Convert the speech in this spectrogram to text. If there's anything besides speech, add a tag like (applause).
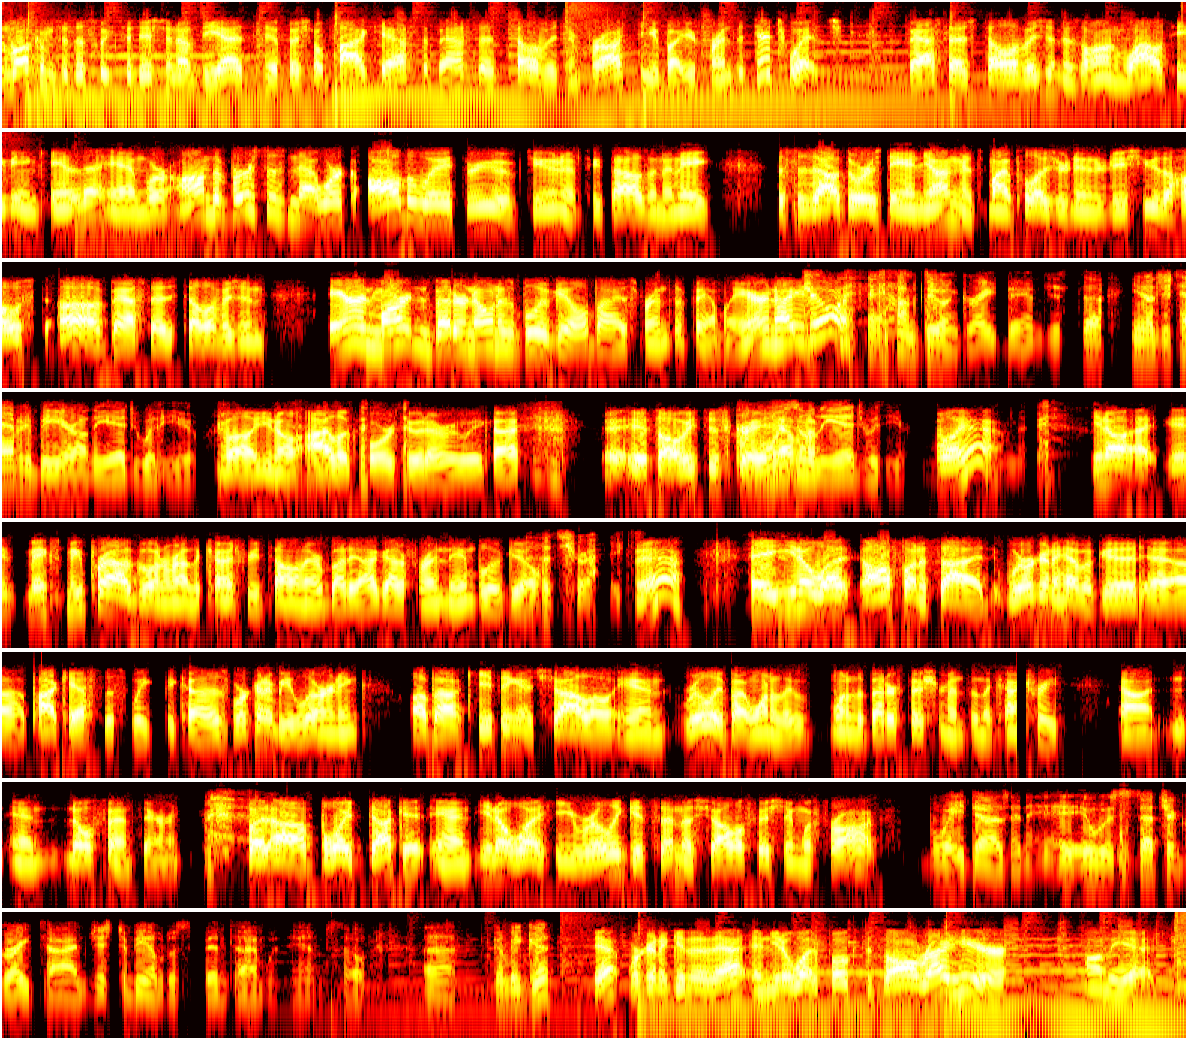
and welcome to this week's edition of The Edge, the official podcast of Bass Edge Television, brought to you by your friends at Ditch Witch. Bass Edge Television is on Wild TV in Canada, and we're on the Versus Network all the way through of June of 2008. This is Outdoors Dan Young, and it's my pleasure to introduce you, the host of Bass Edge Television, Aaron Martin, better known as Bluegill by his friends and family. Aaron, how you doing? (laughs) I'm doing great, Dan. Just uh, you know, just happy to be here on the edge with you. Well, you know, I look forward to it every week. I, it's always just great. I'm always having on a- the edge with you. Well, yeah. You know, I- it makes me proud going around the country telling everybody I got a friend named Bluegill. That's right. Yeah. Hey, you know what? All fun aside, we're going to have a good uh, podcast this week because we're going to be learning about keeping it shallow, and really by one of the one of the better fishermen in the country. Uh, and no offense, Aaron, but uh, Boyd Duckett, and you know what? He really gets into shallow fishing with frogs. Boy, he does, and it, it was such a great time just to be able to spend time with him. So, uh, gonna be good. Yeah, we're going to get into that, and you know what, folks? It's all right here on the edge.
